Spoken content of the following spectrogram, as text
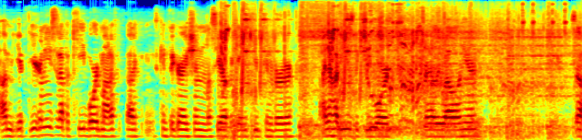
Um, if you're going to set up a keyboard uh, configuration unless you have a GameCube converter. I know how to use the keyboard fairly well in here. So,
